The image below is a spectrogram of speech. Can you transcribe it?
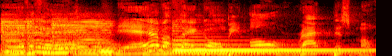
everything, everything gonna be all right this morning.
